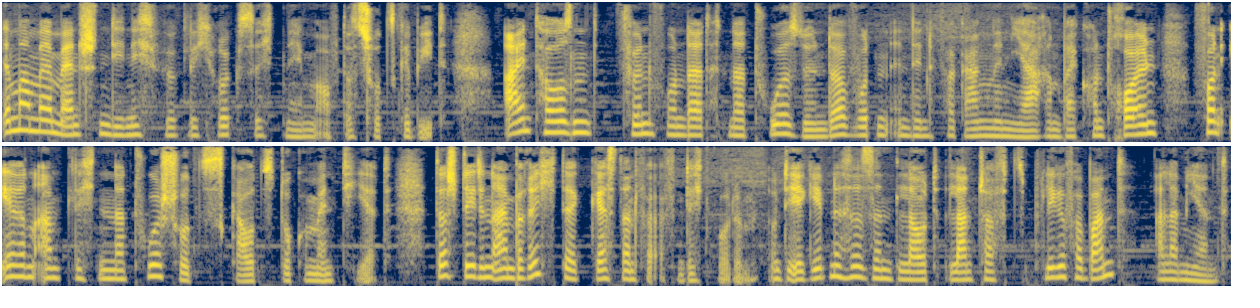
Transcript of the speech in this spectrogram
immer mehr Menschen, die nicht wirklich Rücksicht nehmen auf das Schutzgebiet. 1500 Natursünder wurden in den vergangenen Jahren bei Kontrollen von ehrenamtlichen Naturschutzscouts dokumentiert. Das steht in einem Bericht, der gestern veröffentlicht wurde. Und die Ergebnisse sind laut Landschaftspflegeverband alarmierend.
